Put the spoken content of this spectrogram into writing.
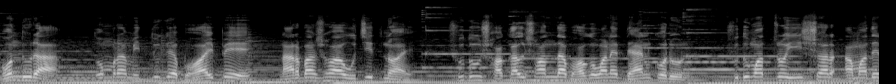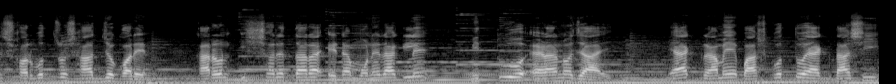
বন্ধুরা, তোমরা মৃত্যুকে ভয় পেয়ে নার্ভাস হওয়া উচিত নয়। শুধু সকাল সন্ধ্যা ভগবানের ধ্যান করুন। শুধুমাত্র ঈশ্বর আমাদের সর্বত্র সাহায্য করেন। কারণ ঈশ্বরের দ্বারা এটা মনে রাখলে মৃত্যুও এড়ানো যায়। এক গ্রামে বাস করত এক দাসী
